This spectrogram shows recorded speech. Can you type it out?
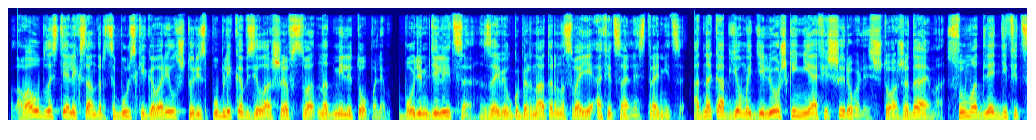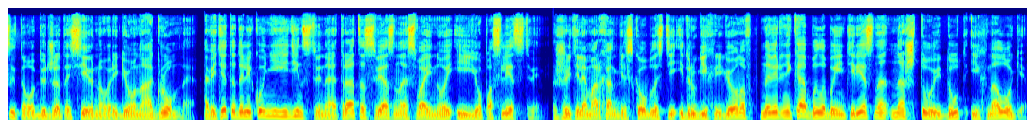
Глава области Александр Цибульский говорил, что республика взяла шефство над Мелитополем. «Будем делиться», – заявил губернатор на своей официальной странице. Однако объемы дележки не афишировались, что ожидаемо. Сумма для дефицитного бюджета северного региона огромная. А ведь это далеко не единственная трата, связанная связанная с войной и ее последствиями. Жителям Архангельской области и других регионов наверняка было бы интересно, на что идут их налоги.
